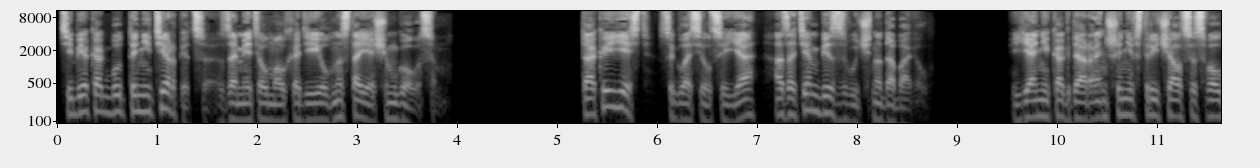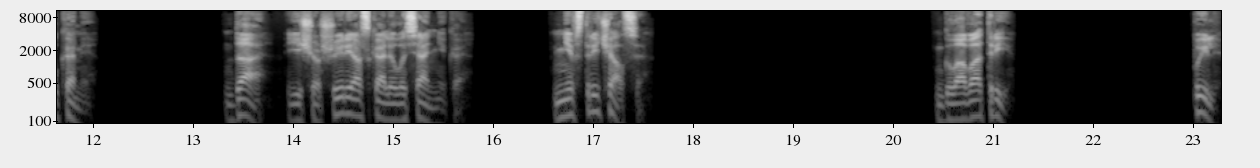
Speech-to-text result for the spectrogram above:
«Тебе как будто не терпится», — заметил Малхадиил настоящим голосом. «Так и есть», — согласился я, а затем беззвучно добавил. «Я никогда раньше не встречался с волками». «Да», — еще шире оскалилась Анника. «Не встречался». Глава 3. Пыль.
